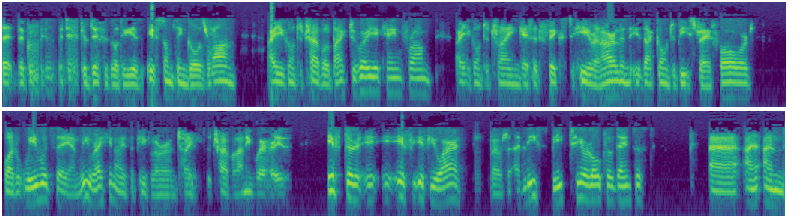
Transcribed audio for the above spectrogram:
the the greatest potential difficulty is if something goes wrong, are you going to travel back to where you came from? Are you going to try and get it fixed here in Ireland? Is that going to be straightforward? What we would say, and we recognise that people are entitled to travel anywhere, is if there, if if you are about at least speak to your local dentist. Uh, and, and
